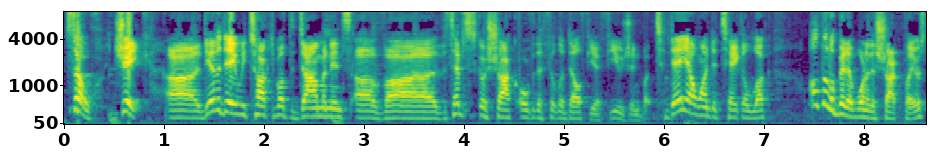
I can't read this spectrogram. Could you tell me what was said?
So, Jake, uh, the other day we talked about the dominance of uh, the San Francisco Shock over the Philadelphia Fusion, but today I wanted to take a look a little bit at one of the shock players,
